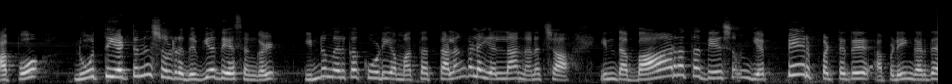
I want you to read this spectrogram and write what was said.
அப்போ நூத்தி எட்டுன்னு சொல்ற திவ்ய தேசங்கள் இன்னும் இருக்கக்கூடிய மற்ற தலங்களை எல்லாம் நினைச்சா இந்த பாரத தேசம் எப்பேற்பட்டது அப்படிங்கிறத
